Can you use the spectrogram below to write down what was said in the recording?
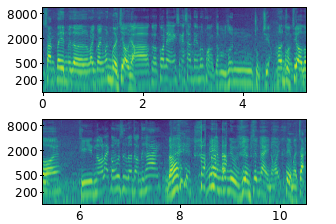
sang tên bây giờ loanh quanh mất 10 triệu nhỉ? à, con này anh sẽ sang tên mất khoảng tầm hơn chục triệu hơn chục triệu thôi. thì nó lại có một sự lựa chọn thứ hai Đấy. BMW riêng chiếc này nói để mà chạy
